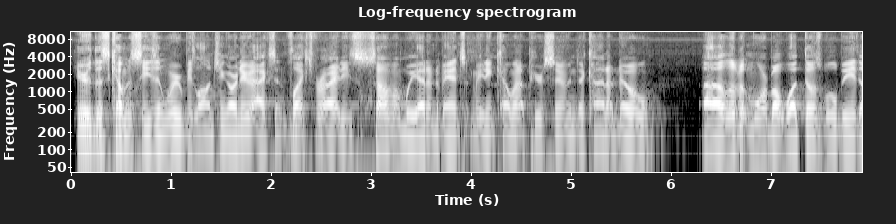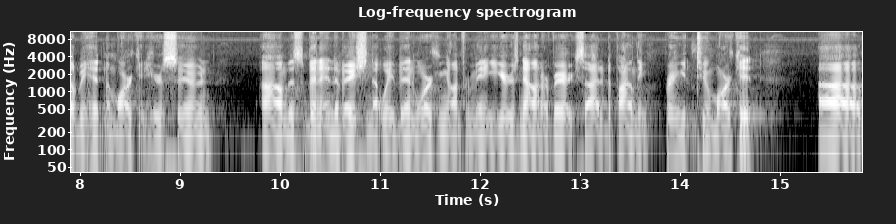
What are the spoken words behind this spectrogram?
here this coming season, we'll be launching our new Axant Flex varieties. Some of them we got an advancement meeting coming up here soon to kind of know uh, a little bit more about what those will be. They'll be hitting the market here soon. Um, this has been an innovation that we've been working on for many years now, and are very excited to finally bring it to market. Uh,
